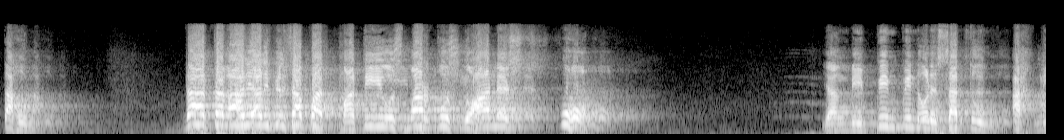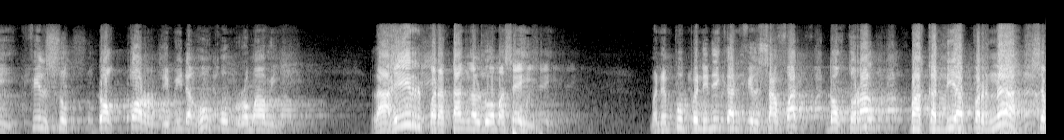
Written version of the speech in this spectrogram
tahun. Datang ahli-ahli filsafat, Matius, Markus, Yohanes, wow. Yang dipimpin oleh satu ahli filsuf doktor di bidang hukum Romawi. Lahir pada tanggal 2 Masehi. Menempuh pendidikan filsafat doktoral, bahkan dia pernah 10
